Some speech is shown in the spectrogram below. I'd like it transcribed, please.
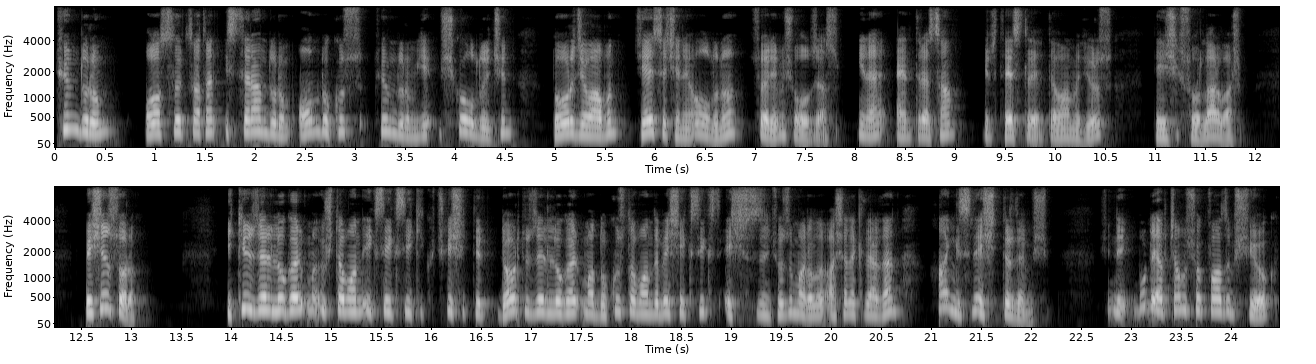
Tüm durum olasılık zaten istenen durum 19, tüm durum 72 olduğu için doğru cevabın C seçeneği olduğunu söylemiş olacağız. Yine enteresan bir testle devam ediyoruz. Değişik sorular var. Beşinci soru. 2 üzeri logaritma 3 tabanında x eksi 2 küçük eşittir. 4 üzeri logaritma 9 tabanında 5 eksi x eşitsizin çözüm aralığı aşağıdakilerden hangisine eşittir demiş. Şimdi burada yapacağımız çok fazla bir şey yok.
